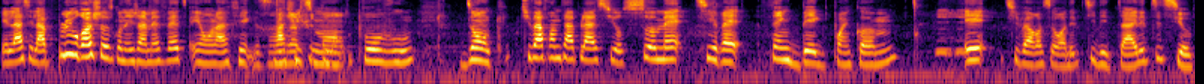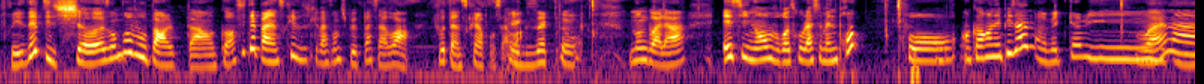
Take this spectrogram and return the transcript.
Et là, c'est la plus grosse chose qu'on ait jamais faite et on l'a fait gratuitement Gratuitement. pour vous. Donc, tu vas prendre ta place sur sommet-thinkbig.com et tu vas recevoir des petits détails, des petites surprises, des petites choses dont on vous parle pas encore. Si t'es pas inscrit, de toute façon, tu peux pas savoir. Il faut t'inscrire pour savoir. Exactement. Donc voilà. Et sinon, on vous retrouve la semaine pro pour encore un épisode. Avec Camille. Voilà.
